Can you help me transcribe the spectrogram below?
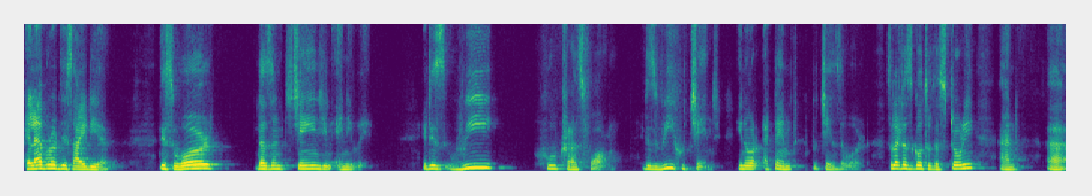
elaborate this idea. This world doesn't change in any way. It is we who transform it is we who change in our attempt to change the world. So let us go through the story and uh,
